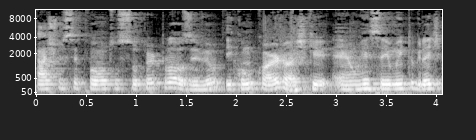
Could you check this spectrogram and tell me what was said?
Acho esse ponto super plausível e concordo, acho que é um receio muito grande,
